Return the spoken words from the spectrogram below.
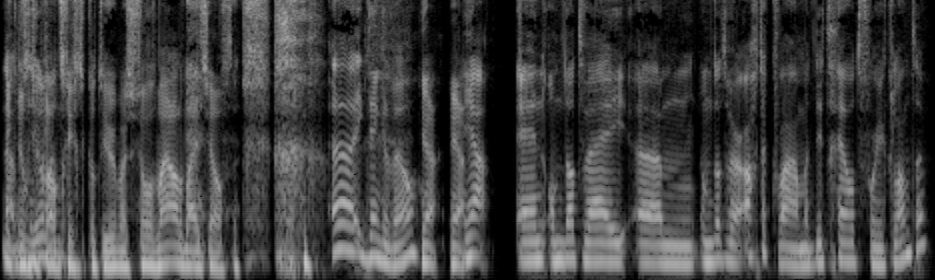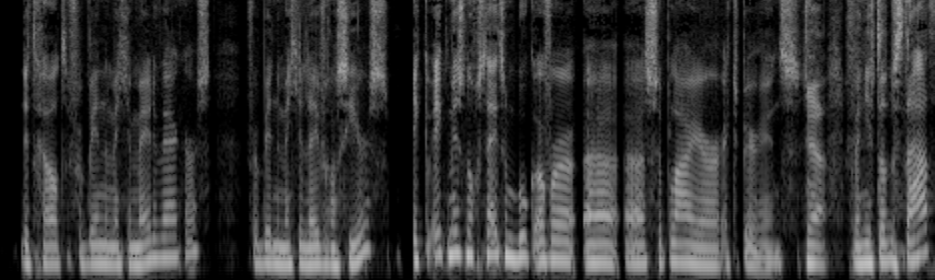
Nou, ik noem het de klantgerichte cultuur, maar het is volgens mij allebei hetzelfde. Uh, ik denk het wel. Ja, ja. Ja, en omdat wij, um, omdat we erachter kwamen, dit geldt voor je klanten. Dit geldt verbinden met je medewerkers. Verbinden met je leveranciers. Ik, ik mis nog steeds een boek over uh, uh, supplier experience. ja. Ik weet niet of dat bestaat.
